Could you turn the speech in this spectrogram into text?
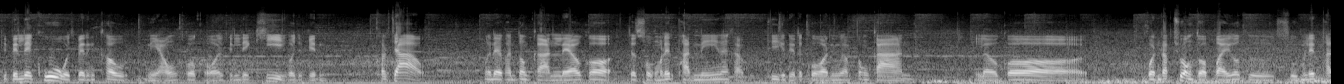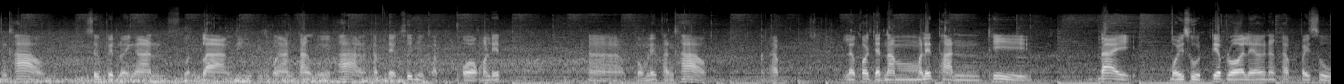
ที่เป็นเลขคู่ก็จะเป็นข้าวเหนียวกขอเป็นเลขขี้ก็จะเป็น ข้าวเจ้า เมื่อได้พันธุ์ต้องการแล้วก็จะส่งเมล็ดพันธุ์นี้นะครับ ที่เกษตรกรมีความต้องการ แล้วก็คนรับช่วงต่อไปก็คือศูนย์เมล็ดพันธุ์ข้าว ซึ่งเป็นหน่วยงานส่วนกลางที่มีทำงานตั้งหน่วยภาคนะครับแต่ขึ้นอยู่กับกองเมล็ดอ่าของเมล็ดพันธุ์ข้าวนะครับ แล้วก็จะนำเมล็ดพันธุ์ที่ได้บริสุทธิ์เรียบร้อยแล้วนะครับ ไปสู่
